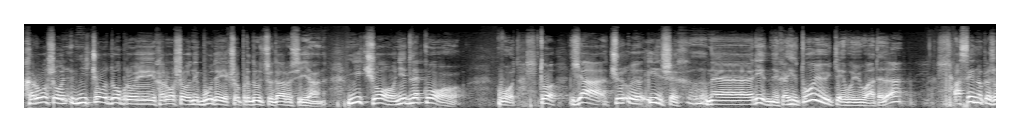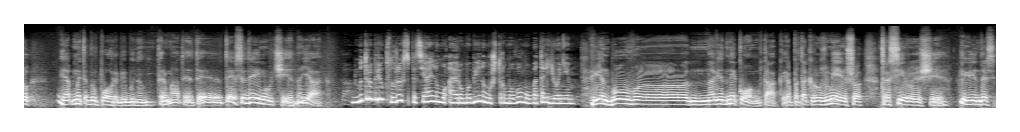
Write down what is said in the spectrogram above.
Хорошого нічого доброго і хорошого не буде, якщо прийдуть сюди росіяни. Нічого, ні для кого. От. То я е, інших не рідних агітую йти воювати, да? а сину кажу, я, ми тебе в погребі будемо тримати, ти, ти сиди і мовчи. Ну як? Дмитро Бірюк служив в спеціальному аеромобільному штурмовому батальйоні. Він був е, навідником, так. Я так розумію, що трасіруючий. І він десь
